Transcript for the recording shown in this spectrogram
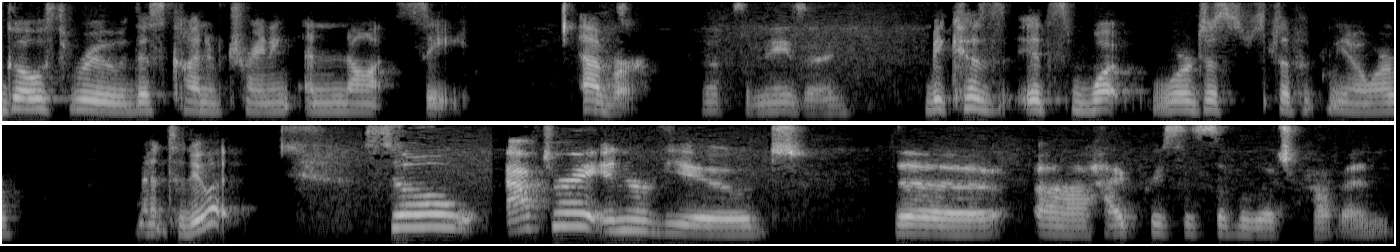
go through this kind of training and not see ever That's amazing. because it's what we're just you know we're meant to do it So after I interviewed the uh, high priestess of the witch coven,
